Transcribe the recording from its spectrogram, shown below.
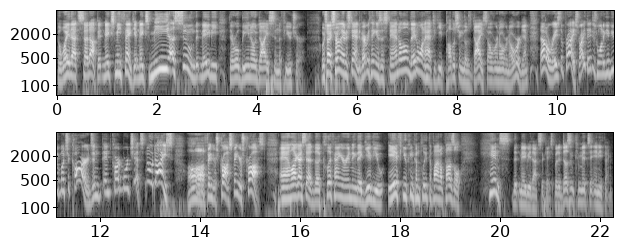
The way that's set up, it makes me think, it makes me assume that maybe there will be no dice in the future which I certainly understand. If everything is a standalone, they don't want to have to keep publishing those dice over and over and over again. That'll raise the price, right? They just want to give you a bunch of cards and, and cardboard chits. No dice. Oh, fingers crossed, fingers crossed. And like I said, the cliffhanger ending they give you, if you can complete the final puzzle, hints that maybe that's the case, but it doesn't commit to anything,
